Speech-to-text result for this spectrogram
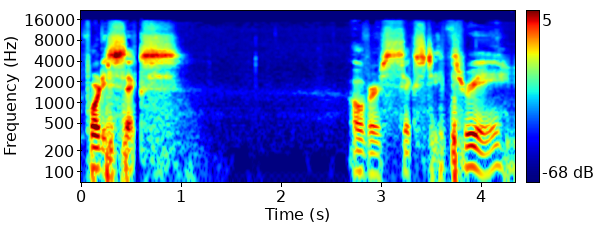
46 over 63.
